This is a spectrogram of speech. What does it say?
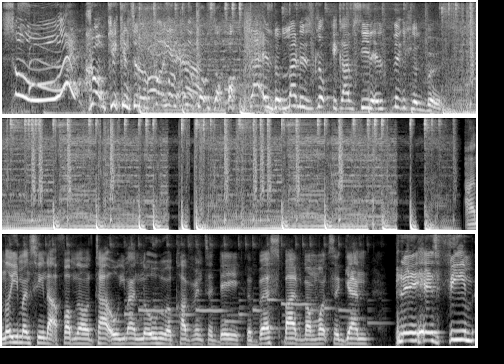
so drop kick into the fucking helicopter. that is the maddest drop kick I've seen in fiction, bro. I know you man seen that thumbnail title. You man know who we're covering today. The best Spider-Man once again. Play his theme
